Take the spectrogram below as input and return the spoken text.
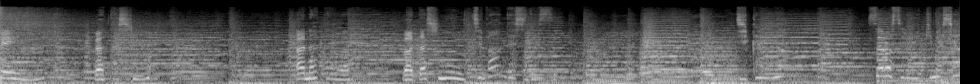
ヘイミ私もあなたは私の一番弟子です。時間よ。そろそろ行きましょう。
